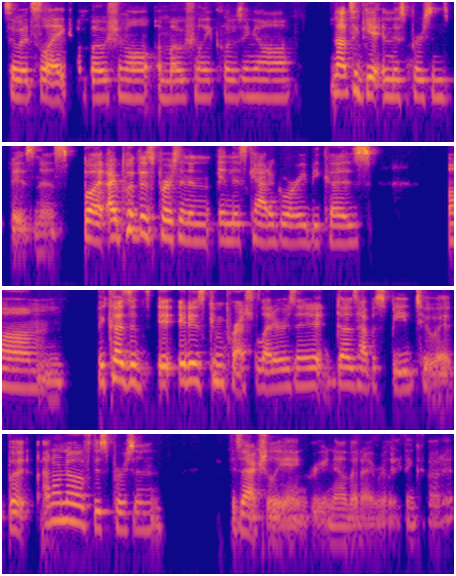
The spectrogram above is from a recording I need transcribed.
so it's like emotional emotionally closing off not to get in this person's business but i put this person in in this category because um because it's it, it is compressed letters and it does have a speed to it but i don't know if this person is actually angry now that i really think about it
